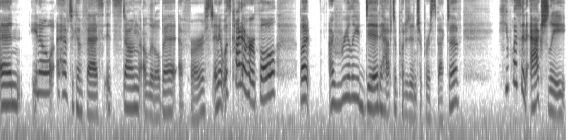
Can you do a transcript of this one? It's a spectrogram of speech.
And, you know, I have to confess, it stung a little bit at first and it was kind of hurtful, but I really did have to put it into perspective. He wasn't actually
